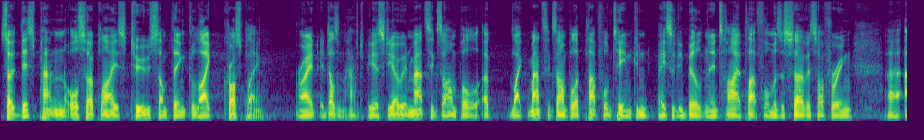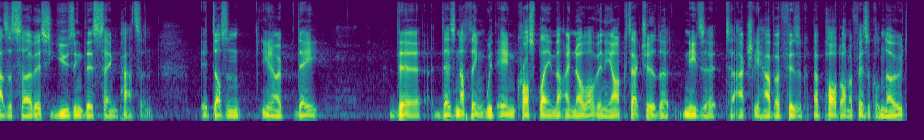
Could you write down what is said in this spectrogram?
So this pattern also applies to something like crossplane, right? It doesn't have to be Istio. In Matt's example, uh, like Matt's example, a platform team can basically build an entire platform as a service offering uh, as a service using this same pattern. It doesn't, you know, they, the, there's nothing within Crossplane that I know of in the architecture that needs it to actually have a, a pod on a physical node.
